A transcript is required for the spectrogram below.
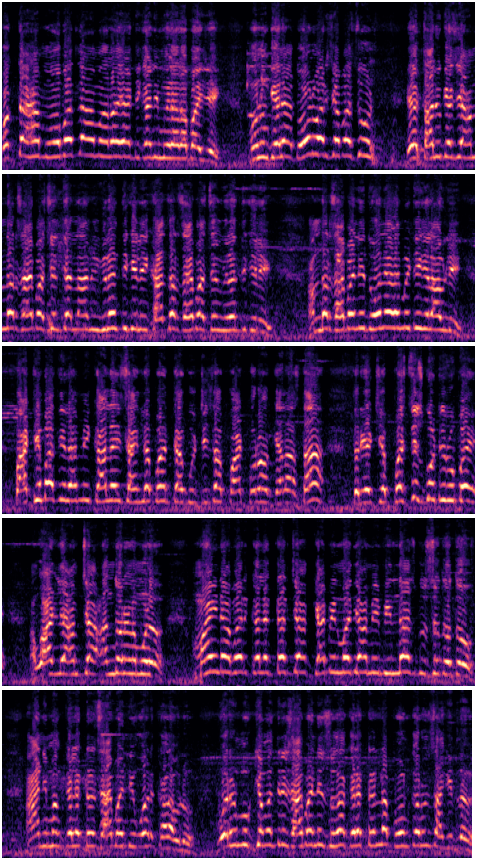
फक्त हा मोबदला आम्हाला या ठिकाणी मिळाला पाहिजे. म्हणून गेल्या दोन वर्षापासून या तालुक्याचे आमदार साहेब असतील त्यांना आम्ही विनंती केली खासदार साहेब असेल विनंती केली. आमदार साहेबांनी दोन वेळा मिटिंग लावली. पाठिंबा दिला मी कालही सांगितलं पण त्या गोष्टीचा पाठपुरावा केला असता तर एकशे पस्तीस कोटी रुपये वाढले आमच्या आंदोलनामुळं. महिनाभर कलेक्टरच्या कॅबिनमध्ये आम्ही बिंदास घुसत होतो आणि मग कलेक्टर साहेबांनी वर कळवलं. वरून मुख्यमंत्री साहेबांनी सुद्धा कलेक्टरला फोन करून सांगितलं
